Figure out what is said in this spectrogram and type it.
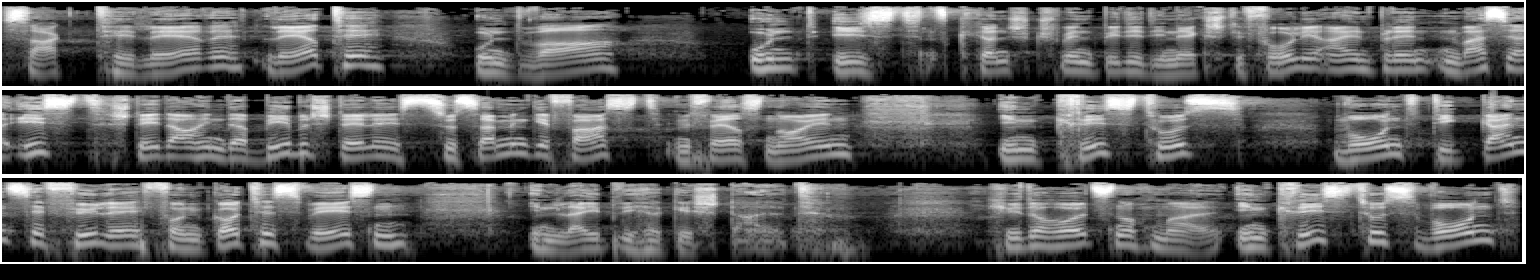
sagte, lehre, lehrte und war und ist. Jetzt kannst du geschwind bitte die nächste Folie einblenden. Was er ist, steht auch in der Bibelstelle, ist zusammengefasst in Vers 9. In Christus wohnt die ganze Fülle von Gottes Wesen in leiblicher Gestalt. Ich wiederhole es nochmal. In Christus wohnt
